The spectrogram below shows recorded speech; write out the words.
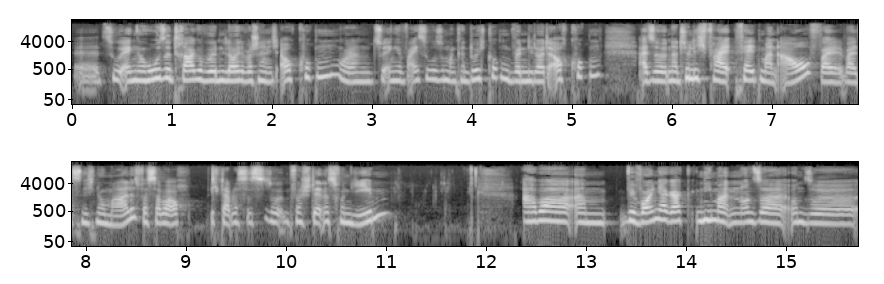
äh, zu enge Hose trage, würden die Leute wahrscheinlich auch gucken. Oder eine zu enge weiße Hose, man kann durchgucken, würden die Leute auch gucken. Also natürlich fällt man auf, weil es nicht normal ist, was aber auch, ich glaube, das ist so im Verständnis von jedem. Aber ähm, wir wollen ja gar niemanden unser, unsere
